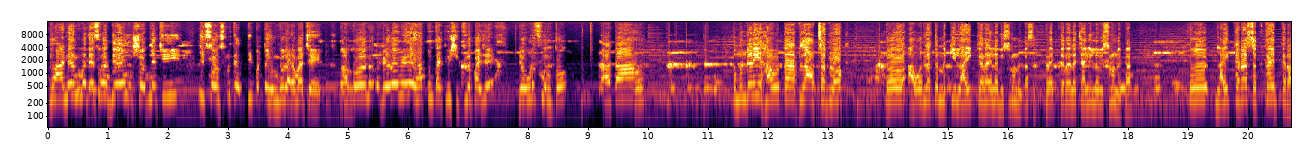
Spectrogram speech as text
प्राण्यांमध्ये सुद्धा देव शोधण्याची जी संस्कृती आहे ती फक्त हिंदू धर्माची आहे. आपण वेळोवेळी ह्यातून काहीतरी शिकलं पाहिजे. एवढंच म्हणतो. आता तर मंडळी हा होता आपला आजचा ब्लॉग तर आवडला तर नक्की लाईक करायला विसरू नका सबस्क्राईब करायला चॅनेलला विसरू नका. तर लाईक करा सबस्क्राईब करा.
